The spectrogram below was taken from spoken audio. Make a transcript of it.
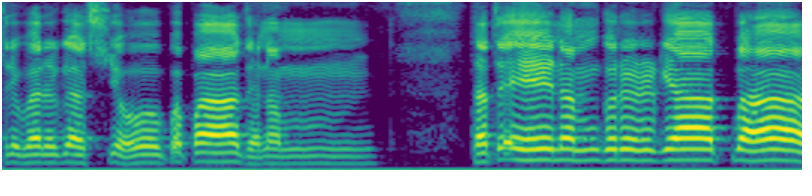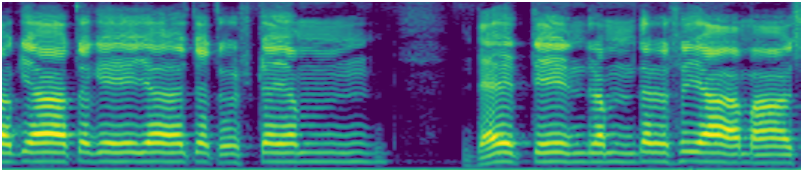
त्रिवर्गस्योपपादनम्। तत एनं गुरुर्ज्ञात्वा ज्ञातगेयचतुष्टयं दर्शयामास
